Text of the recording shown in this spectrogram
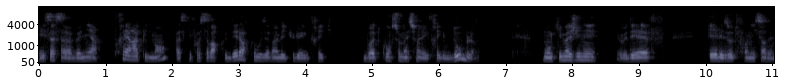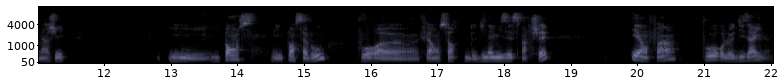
et ça, ça va venir très rapidement, parce qu'il faut savoir que dès lors que vous avez un véhicule électrique, votre consommation électrique double. Donc imaginez EDF et les autres fournisseurs d'énergie, ils, pensent et ils pensent à vous pour euh, faire en sorte de dynamiser ce marché. Et enfin, pour le design,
